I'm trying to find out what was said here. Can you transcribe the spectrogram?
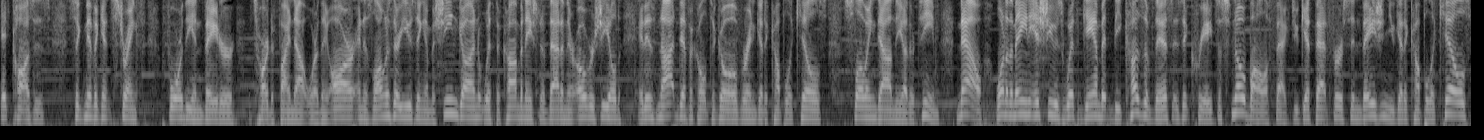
it causes significant strength for the invader. It's hard to find out where they are, and as long as they're using a machine gun with the combination of that and their overshield, it is not difficult to go over and get a couple of kills, slowing down the other team. Now, one of the main issues with Gambit because of this is it creates a snowball effect. You get that first invasion, you get a couple of kills,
